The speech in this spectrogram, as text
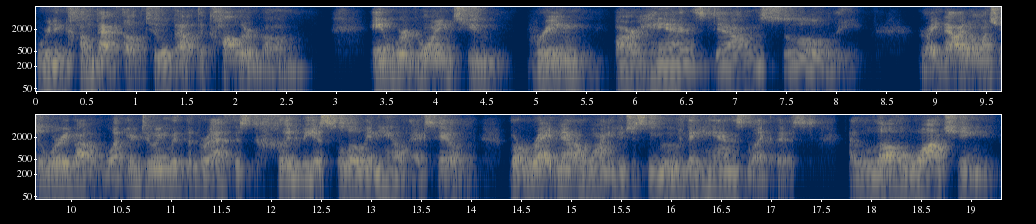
We're going to come back up to about the collarbone. And we're going to bring our hands down slowly. Right now, I don't want you to worry about what you're doing with the breath. This could be a slow inhale, exhale. But right now, I want you to just move the hands like this. I love watching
